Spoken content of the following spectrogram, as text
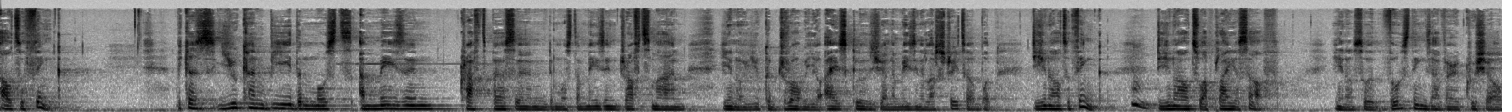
how to think. Because you can be the most amazing craft person, the most amazing draftsman. You know, you could draw with your eyes closed, you're an amazing illustrator, but do you know how to think? Do you know how to apply yourself? You know, so those things are very crucial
